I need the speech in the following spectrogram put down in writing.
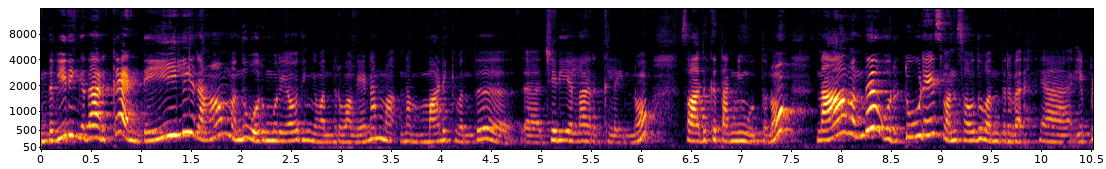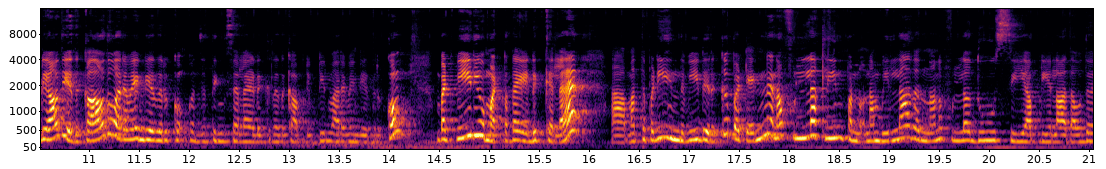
இந்த வீடு இங்கே தான் இருக்குது அண்ட் டெய்லி ராம் வந்து ஒரு முறையாவது இங்கே வந்துருவாங்க. ஏன்னா நம்ம மாடிக்கு வந்து செடியெல்லாம் இருக்குல்ல இன்னும். ஸோ அதுக்கு தண்ணி ஊற்றணும் நான் வந்து ஒரு டூ டேஸ் ஒன்ஸாவது வந்துடுவேன் எப்படியாவது எதுக்காவது வர வேண்டியது இருக்கும். கொஞ்சம் திங்ஸ் எல்லாம் எடுக்கிறதுக்கு அப்படி இப்படின்னு வர வேண்டியது இருக்கும். பட் வீடியோ மட்டும் தான் எடுக்கலை. மற்றபடி இந்த வீடு இருக்குது பட் என்னன்னா ஃபுல்லாக க்ளீன் பண்ணும் நம்ம இல்லாததுனால ஃபுல்லாக தூசி அப்படியெல்லாம் அதாவது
